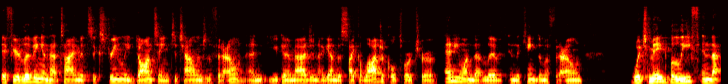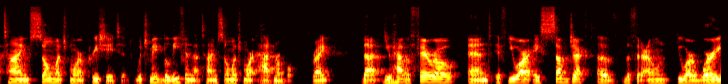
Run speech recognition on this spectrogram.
if you're living in that time, it's extremely daunting to challenge the Fir'aun. And you can imagine, again, the psychological torture of anyone that lived in the kingdom of Fir'aun, which made belief in that time so much more appreciated, which made belief in that time so much more admirable, right? That you have a Pharaoh, and if you are a subject of the Fir'aun, you are worried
